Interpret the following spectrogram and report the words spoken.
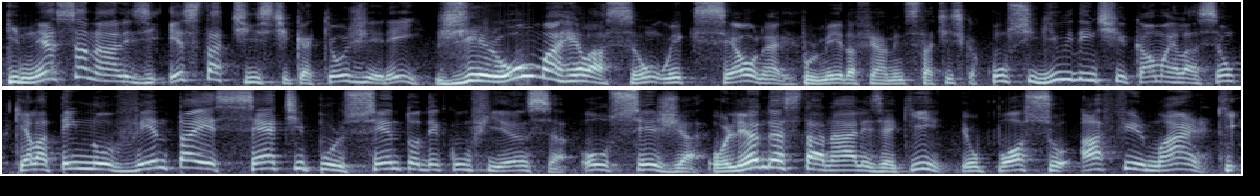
Que nessa análise estatística que eu gerei, gerou uma relação, o Excel, né, por meio da ferramenta estatística, conseguiu identificar uma relação que ela tem 97% de confiança. Ou seja, olhando esta análise aqui, eu posso afirmar que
